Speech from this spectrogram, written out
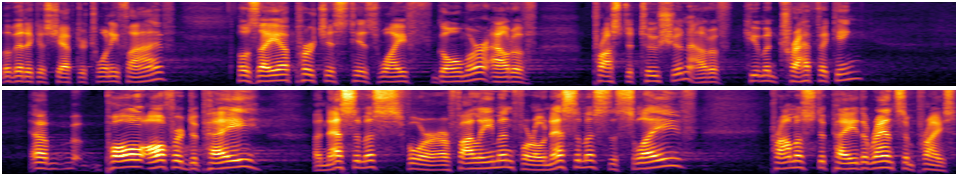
Leviticus chapter 25. Hosea purchased his wife Gomer out of prostitution, out of human trafficking. Uh, Paul offered to pay Onesimus for, or Philemon for Onesimus, the slave, promised to pay the ransom price.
